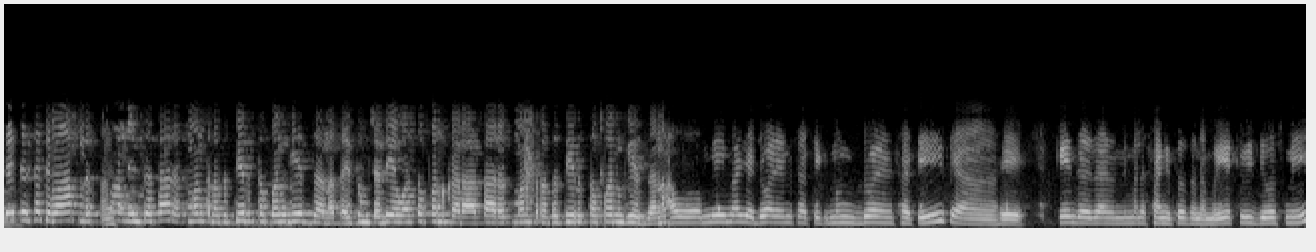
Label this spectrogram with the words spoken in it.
त्याच्यासाठी मग आपलं स्वामींचं तारक मंत्राचं तीर्थ पण घेत जा ना ताई. तुमच्या देवाचं पण करा तारक मंत्राचं तीर्थ पण घेत जा ना. अहो मी माझ्या डोळ्यांसाठी मग डोळ्यांसाठी त्या हे केंद्रदारांनी मला सांगितलं होतं ना मग एकवीस दिवस मी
